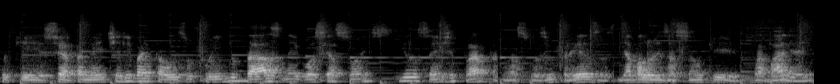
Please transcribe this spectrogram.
porque certamente ele vai estar usufruindo das negociações que o SENG trata nas suas empresas e a valorização que trabalha aí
